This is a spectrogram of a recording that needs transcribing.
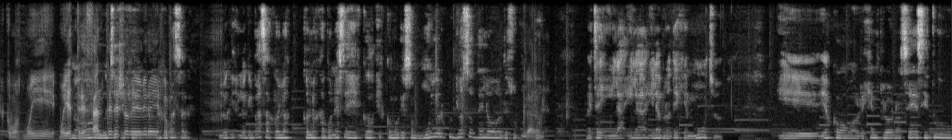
es como muy muy estresante el hecho de vivir ahí en lo que Japón. pasa- Lo que, lo que pasa con los, con los japoneses es, co- es como que son muy orgullosos de, lo, de su cultura. Y, la, y, la, y la protegen mucho. Y, es como, por ejemplo, no sé, si tú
